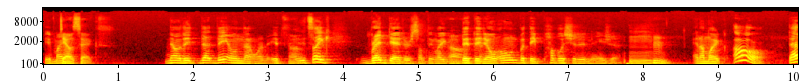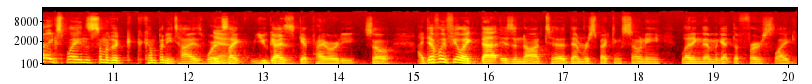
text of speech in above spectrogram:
it might. Deus Ex. No, they that, they own that one. It's Oh. it's like Red Dead or something like Oh, that. They okay. don't own, but they publish it in Asia. Mm. Hmm. And I'm like, oh, that explains some of the c- company ties where it's Yeah. like you guys get priority. So I definitely feel like that is a nod to them respecting Sony, letting them get the first like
